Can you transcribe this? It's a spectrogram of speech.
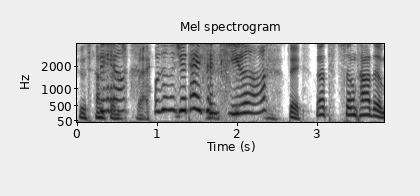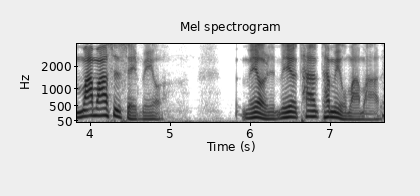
就这样生出来。啊，我真的觉得太神奇了。对，那生他的妈妈是谁？没有。没有人，没有他，他没有妈妈的，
